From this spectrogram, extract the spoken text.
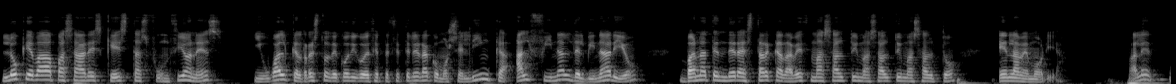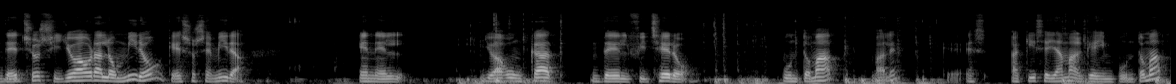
lo que va a pasar es que estas funciones, igual que el resto de código de CPC Telera, como se linka al final del binario, van a tender a estar cada vez más alto y más alto y más alto en la memoria. ¿Vale? De hecho, si yo ahora lo miro, que eso se mira en el... Yo hago un cat del fichero .map, ¿vale? Que es aquí se llama game.map,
